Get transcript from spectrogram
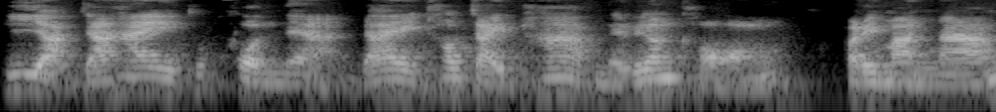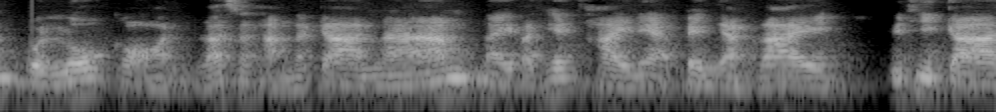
พี่อยากจะให้ทุกคนเนี่ยได้เข้าใจภาพในเรื่องของ ปริมาณน้ำบนโลกก่อน และสถานการณ์น้ำในประเทศไทยเนี่ยเป็นอย่างไร วิธีการ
